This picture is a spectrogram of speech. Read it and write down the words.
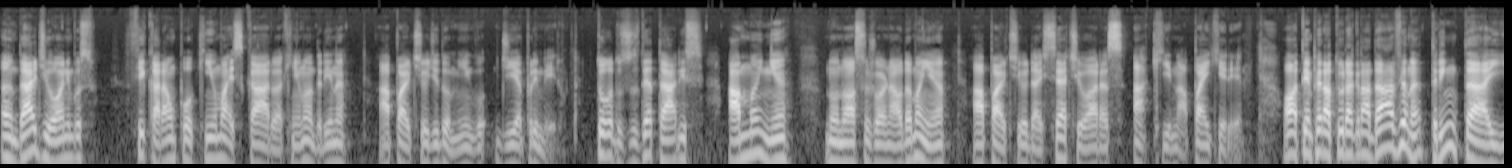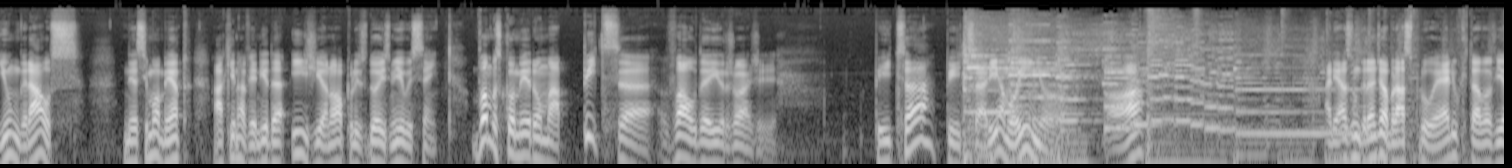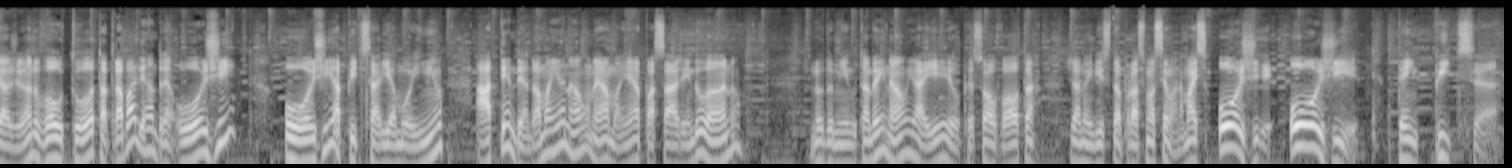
andar de ônibus ficará um pouquinho mais caro aqui em Londrina a partir de domingo, dia 1 Todos os detalhes amanhã no nosso Jornal da Manhã, a partir das 7 horas, aqui na Pai Querer. Ó, temperatura agradável, né? 31 graus nesse momento, aqui na Avenida Higienópolis 2100. Vamos comer uma pizza, Valdeir Jorge. Pizza, Pizzaria Moinho. Ó. Aliás, um grande abraço pro Hélio que estava viajando, voltou, tá trabalhando, né? Hoje, hoje a Pizzaria Moinho atendendo. Amanhã não, né? Amanhã é passagem do ano. No domingo também não, e aí o pessoal volta já no início da próxima semana. Mas hoje, hoje tem pizza.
